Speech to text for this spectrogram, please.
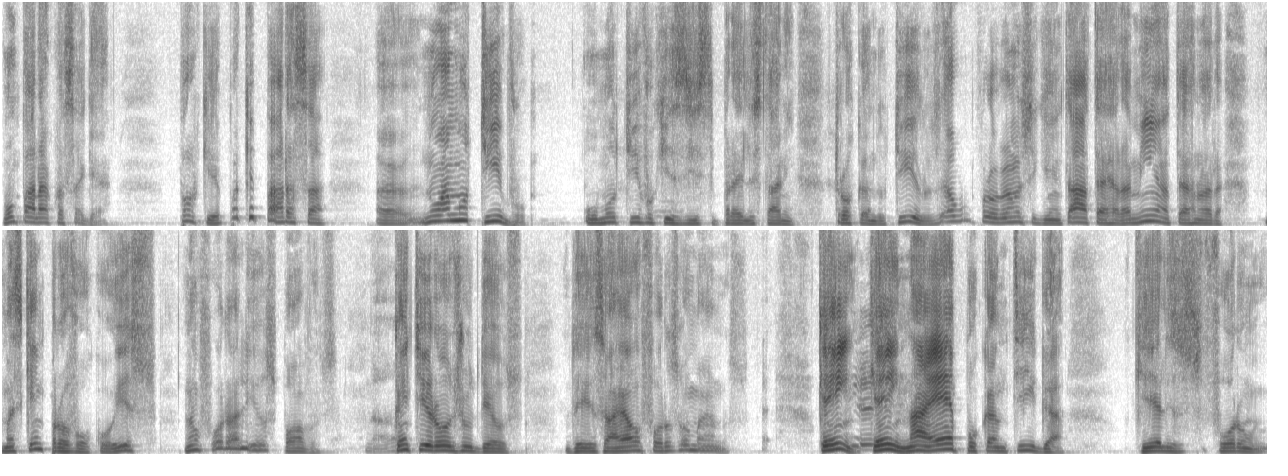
Vamos parar com essa guerra. Por quê? Porque para essa. Uh, não há motivo. O motivo que existe para eles estarem trocando tiros é o problema é seguinte: ah, a terra era minha, a terra não era. Mas quem provocou isso não foram ali os povos. Não. Quem tirou os judeus de Israel foram os romanos. Quem, quem na época antiga que eles foram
